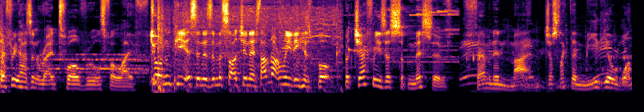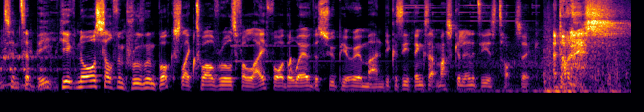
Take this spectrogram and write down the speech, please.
Jeffrey hasn't read 12 Rules for Life. Jordan Peterson is a misogynist. I'm not reading his book. But Jeffrey's a submissive, feminine man, just like the media wants him to be. He ignores self improvement books like 12 Rules for Life or The Way of the Superior Man because he thinks that masculinity is toxic. Adonis!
